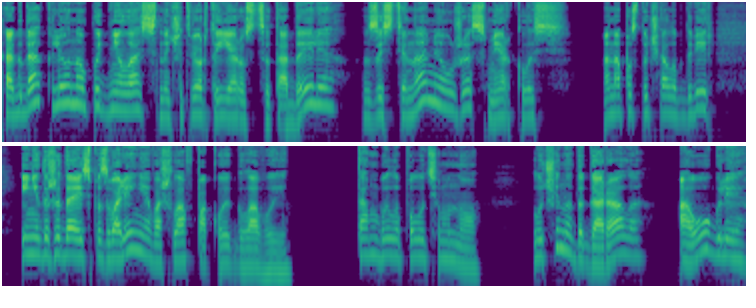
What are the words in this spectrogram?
Когда Клена поднялась на четвертый ярус цитадели, за стенами уже смерклась. Она постучала в дверь и, не дожидаясь позволения, вошла в покой главы. Там было полутемно. Лучина догорала, а угли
